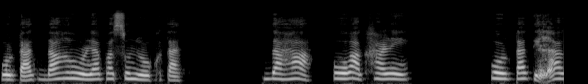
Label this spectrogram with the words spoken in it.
पोटात दाह होण्यापासून रोखतात. दहा. ओवा खाणे. पोटातील आग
